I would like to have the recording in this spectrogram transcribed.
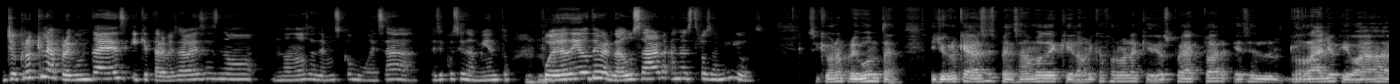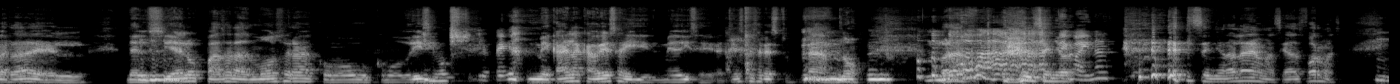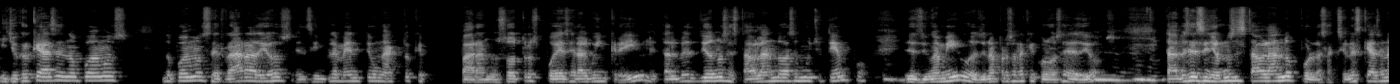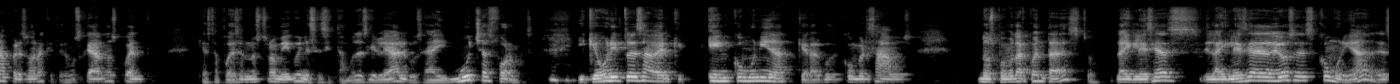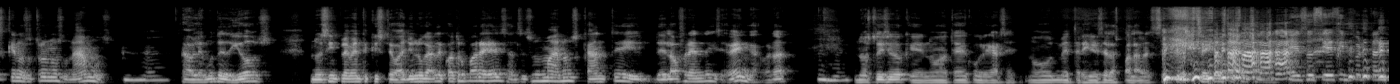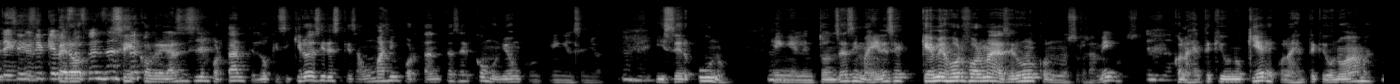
yo creo que la pregunta es, y que tal vez a veces no, no nos hacemos como esa, ese cuestionamiento, ¿puede Dios de verdad usar a nuestros amigos? Sí, qué buena pregunta. Y yo creo que a veces pensamos de que la única forma en la que Dios puede actuar es el rayo que baja, ¿verdad? Del, del cielo, pasa la atmósfera como, como durísimo, me cae en la cabeza y me dice, tienes que hacer esto. O sea, no. El Señor, el Señor habla de demasiadas formas. Y yo creo que a veces no podemos no podemos cerrar a Dios en simplemente un acto que para nosotros puede ser algo increíble. Tal vez Dios nos está hablando hace mucho tiempo, desde un amigo, desde una persona que conoce de Dios. Tal vez el Señor nos está hablando por las acciones que hace una persona que tenemos que darnos cuenta, que hasta puede ser nuestro amigo y necesitamos decirle algo. O sea, hay muchas formas. Y qué bonito es saber que en comunidad, que era algo que conversamos, nos podemos dar cuenta de esto. La iglesia, es, la iglesia de Dios es comunidad, es que nosotros nos unamos, hablemos de Dios. No es simplemente que usted vaya a un lugar de cuatro paredes, alce sus manos, cante, dé la ofrenda y se venga, ¿verdad? No estoy diciendo que no tenga que congregarse, no me trajese las palabras. Eso sí es importante. sí, sí, pero sí, congregarse sí es importante. Lo que sí quiero decir es que es aún más importante hacer comunión con, en el Señor y ser uno en él. Entonces, imagínense qué mejor forma de hacer uno con nuestros amigos, con la gente que uno quiere, con la gente que uno ama.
